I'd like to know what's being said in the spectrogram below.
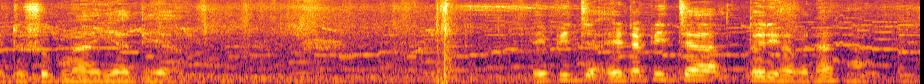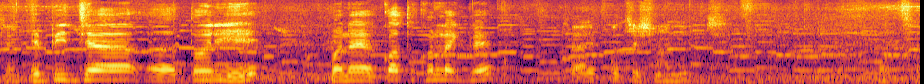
একটু শুকনা ইয়া দিয়া। এই পিৎজা এটা পিৎজা তৈরি হবে না? হ্যাঁ এই পিৎজা তৈরি মানে কতক্ষণ লাগবে? প্রায় পঁচিশ মিনিট। আচ্ছা।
